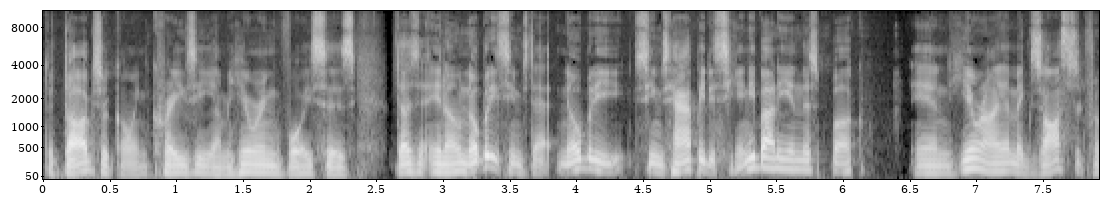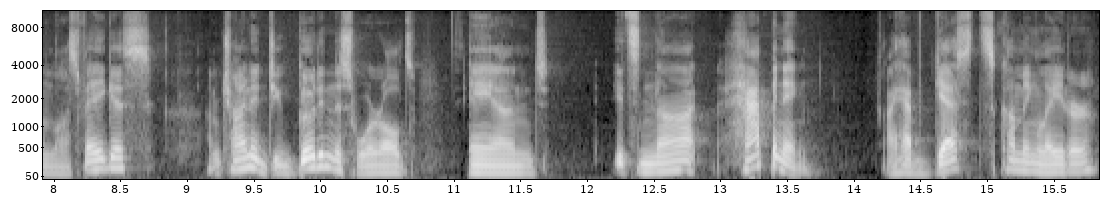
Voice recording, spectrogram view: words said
The dogs are going crazy. I'm hearing voices. Doesn't you know? Nobody seems to. Nobody seems happy to see anybody in this book. And here I am, exhausted from Las Vegas. I'm trying to do good in this world, and it's not happening. I have guests coming later,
